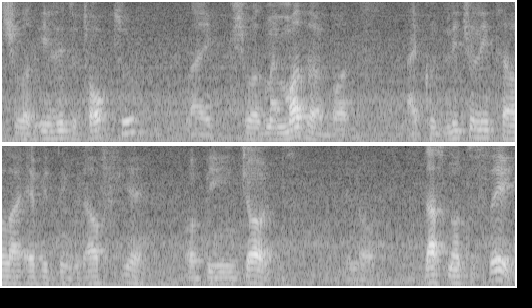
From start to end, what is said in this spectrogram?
she was easy to talk to. Like, she was my mother, but I could literally tell her everything without fear of being judged, you know. That's not to say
